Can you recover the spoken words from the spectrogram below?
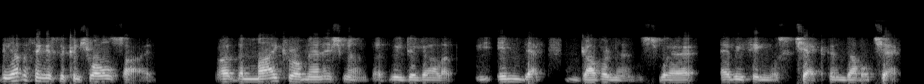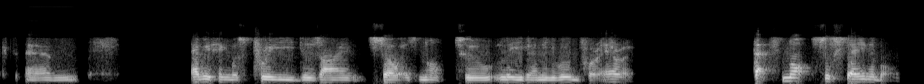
The other thing is the control side, right? the micromanagement that we developed, the in depth governance where everything was checked and double checked and everything was pre designed so as not to leave any room for error. That's not sustainable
